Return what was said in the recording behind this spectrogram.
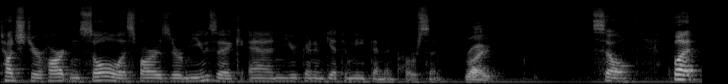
touched your heart and soul as far as their music, and you're going to get to meet them in person. Right. So, but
